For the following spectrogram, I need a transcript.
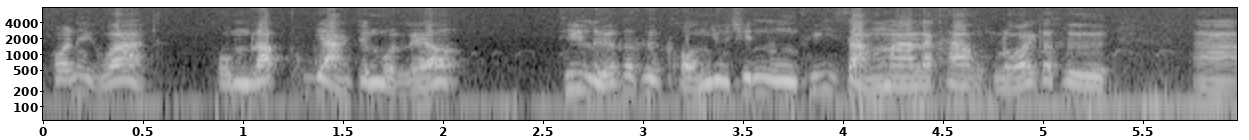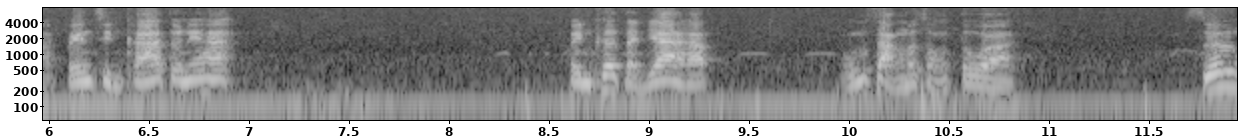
เพราะนี่ว่าผมรับทุกอย่างจนหมดแล้ว ที่เหลือก็คือของอยู่ชิ้นหนึ่งที่สั่งมาราคา600ก็คือ อ่า เป็นสินค้าตัวนี้ฮะ เป็นเครื่องตัดหญ้าครับ ผมสั่งมาสองตัว ซึ่ง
